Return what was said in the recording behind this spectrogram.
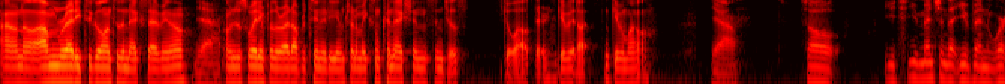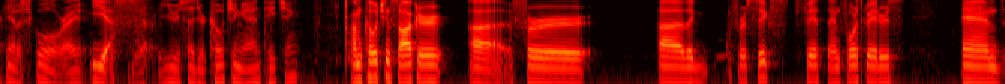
I don't know. I'm ready to go on to the next step. You know, yeah. I'm just waiting for the right opportunity. I'm trying to make some connections and just go out there, give it, give it my all. Yeah. So you you mentioned that you've been working at a school, right? Yes, Yeah. You said you're coaching and teaching. I'm coaching soccer uh, for uh, the for sixth, fifth, and fourth graders, and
